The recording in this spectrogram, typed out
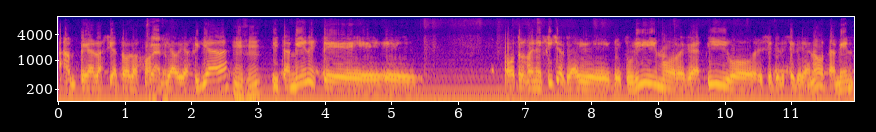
ampliarla hacia todos los afiliados y afiliadas, y también este eh, otros beneficios que hay de, turismo, recreativo, etcétera, etcétera, ¿no? También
